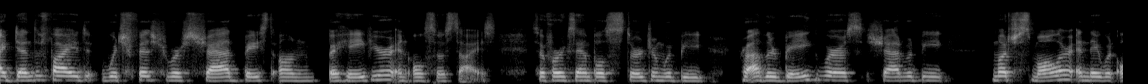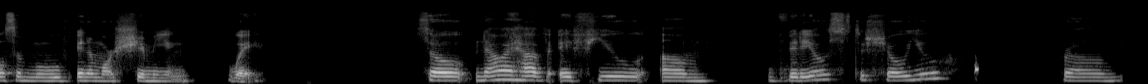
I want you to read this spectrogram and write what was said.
identified which fish were shad based on behavior and also size. So, for example, sturgeon would be rather big, whereas shad would be much smaller and they would also move in a more shimmying way. So now I have a few um, videos to show you from.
